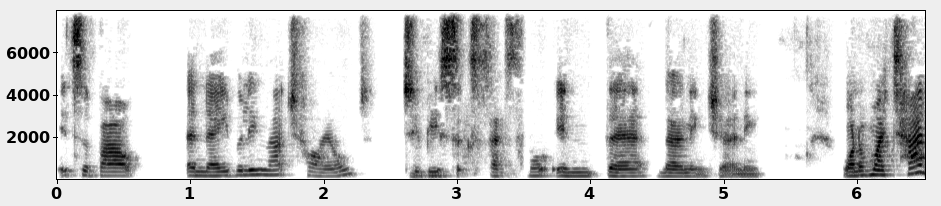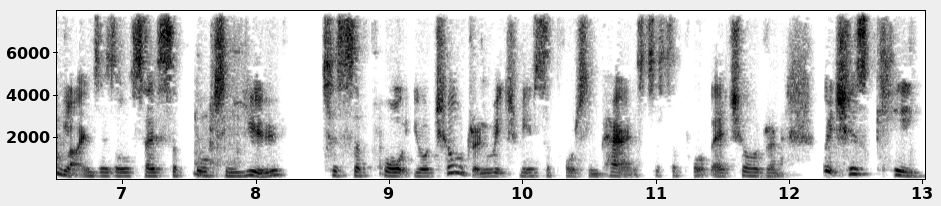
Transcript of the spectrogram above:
It's about enabling that child to mm-hmm. be successful in their learning journey. One of my taglines is also supporting you to support your children, which means supporting parents to support their children, which is key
